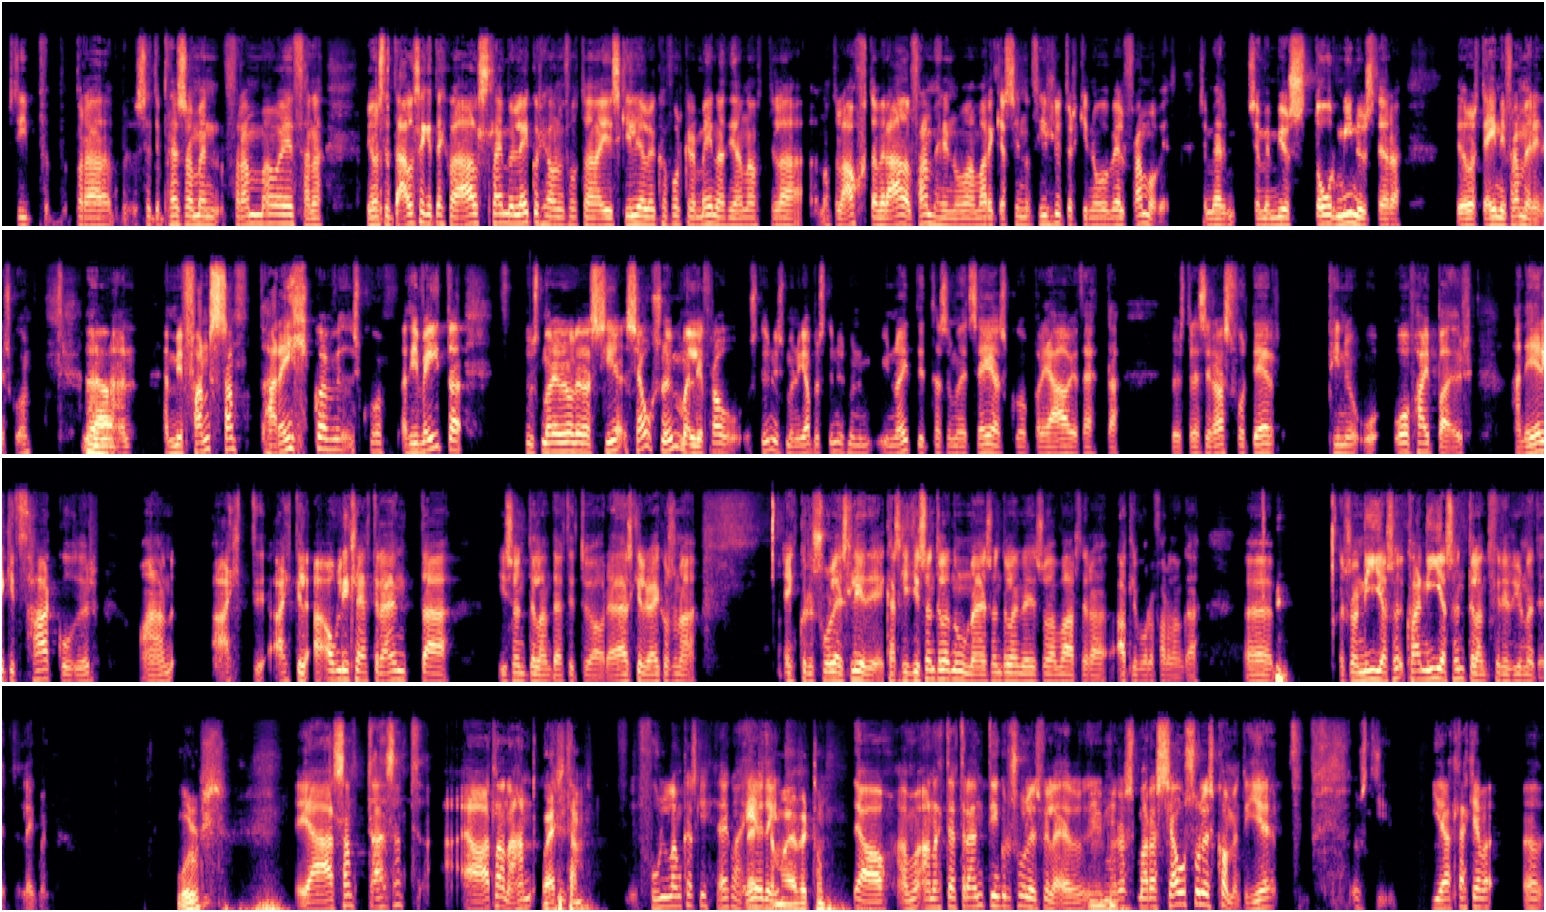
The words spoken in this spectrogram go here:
stíp, bara setja pressa á menn fram á við, þannig að mér finnst þetta alls ekkert eitthvað alls slæmur leikur hjá hann þótt að ég skilja alveg hvað fólk er að meina því að hann náttúrulega, náttúrulega átt að vera aðal framherrin og hann var ekki að sinna því hlutverki nógu vel fram á við sem er, sem er mjög stór mínus þegar, þú ert eini framherrin sko. en, Já. en, en mér fannst samt það er eitthvað sko, að ég veit að þú veist, maður er alveg að sé, sjá svona ummæli frá stuðnismönnum, jafnveg stuðnismönnum United þar sem þeir segja sko bara já, já þetta veist, þessi Rashford er pínu ofhæpaður, hann er ekki það góður og hann ætti, ætti álíklega eftir að enda í Sönderlandi eftir tvö ári, eða skilur eitthvað svona einhverju svoleiðis liði, kannski ekki Sönderland núna en Sönderland eins og það var þegar allir voru að fara þanga um, svona nýja, hvað er nýja Sönderland fyrir United leikmenn? Wolves, Já, samt, samt já, allan að hann West Ham. Fulham kannski, eitthvað, ég veit ekki. Ham og Everton. Já, hann ætti eftir að enda í einhverju svoleiðis félagi. Mm Mhm. maður, er að- er sjá svoleiðis komment ég, ég, ég ætla ekki að, að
